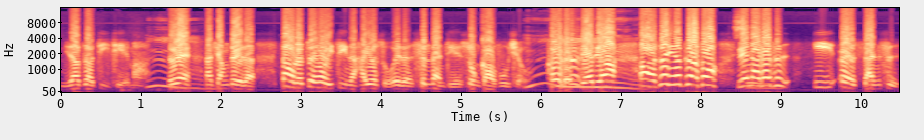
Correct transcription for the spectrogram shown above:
你要知道季节嘛，嗯。对不对？那相对的，到了最后一季呢，还有所谓的圣诞节送高尔夫球，了解吗？哦，所以你就知道说，原来它是一二三四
